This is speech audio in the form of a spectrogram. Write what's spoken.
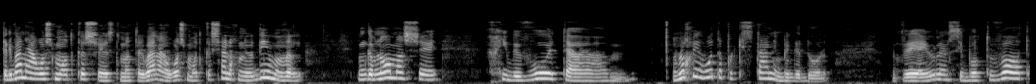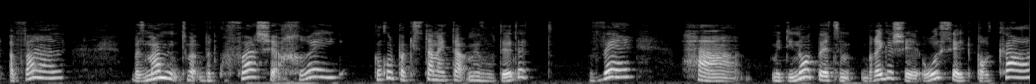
טליבן היה ראש מאוד קשה, זאת אומרת, טליבן היה ראש מאוד קשה, אנחנו יודעים, אבל הם גם לא ממש חיבבו את ה... הם לא חיבבו את הפקיסטנים בגדול. והיו להם סיבות טובות, אבל בזמן, בתקופה שאחרי, קודם כל פקיסטן הייתה מבודדת, והמדינות בעצם, ברגע שרוסיה התפרקה,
